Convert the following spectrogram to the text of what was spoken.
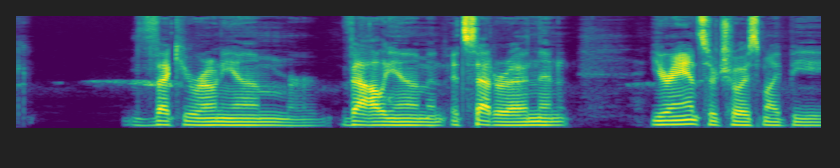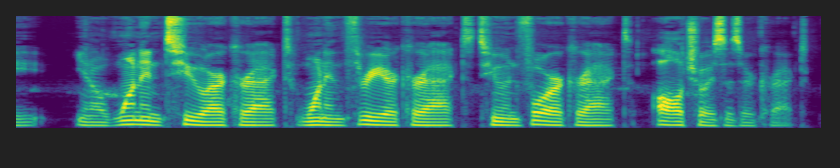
Vecuronium or Valium, and etc. And then your answer choice might be, you know, one and two are correct, one and three are correct, two and four are correct, all choices are correct.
